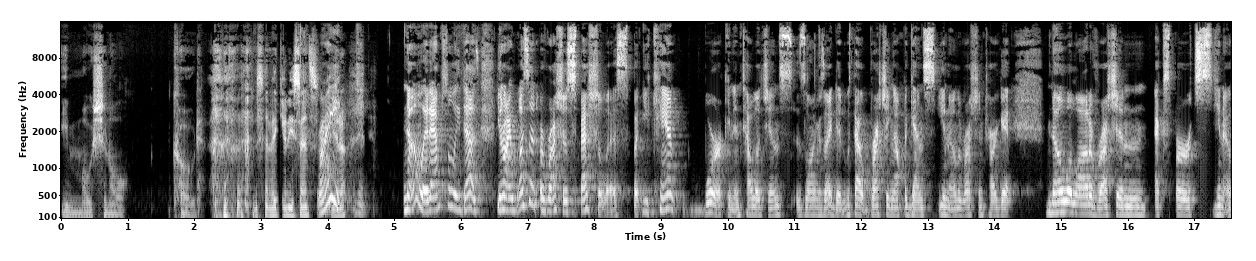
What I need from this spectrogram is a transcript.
emotional code. does that make any sense? Right. You know? No, it absolutely does. You know, I wasn't a Russia specialist, but you can't work in intelligence as long as I did without brushing up against, you know, the Russian target. Know a lot of Russian experts, you know,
